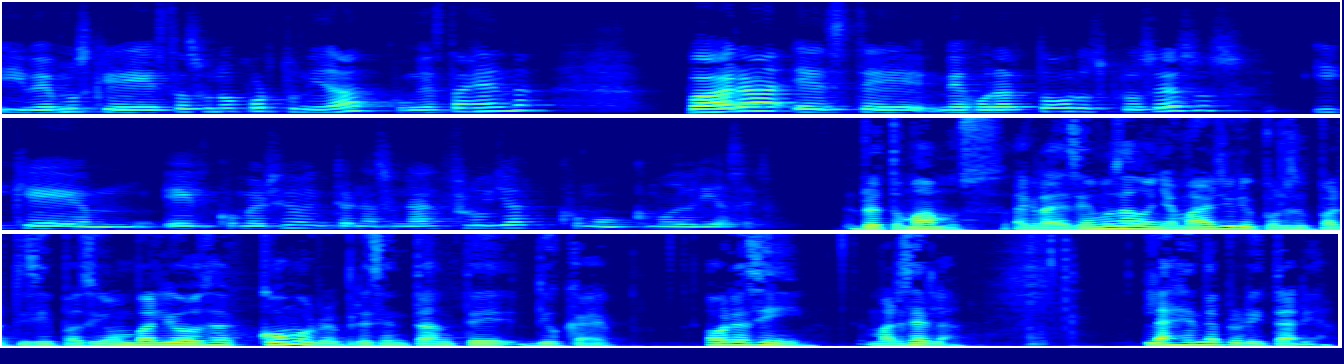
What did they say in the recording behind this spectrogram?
Y vemos que esta es una oportunidad con esta agenda para este, mejorar todos los procesos y que mm, el comercio internacional fluya como, como debería ser. Retomamos. Agradecemos a doña Marjorie por su participación valiosa como representante de UCAEP. Ahora sí, Marcela, la agenda prioritaria.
